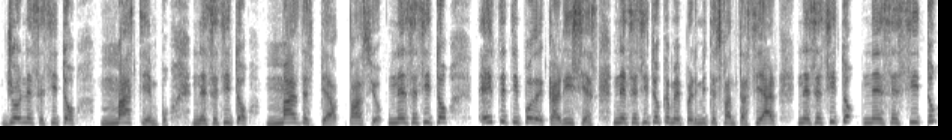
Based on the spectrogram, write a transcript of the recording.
yo necesito más tiempo, necesito más despacio, necesito este tipo de caricias, necesito que me permites fantasear, necesito, necesito,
